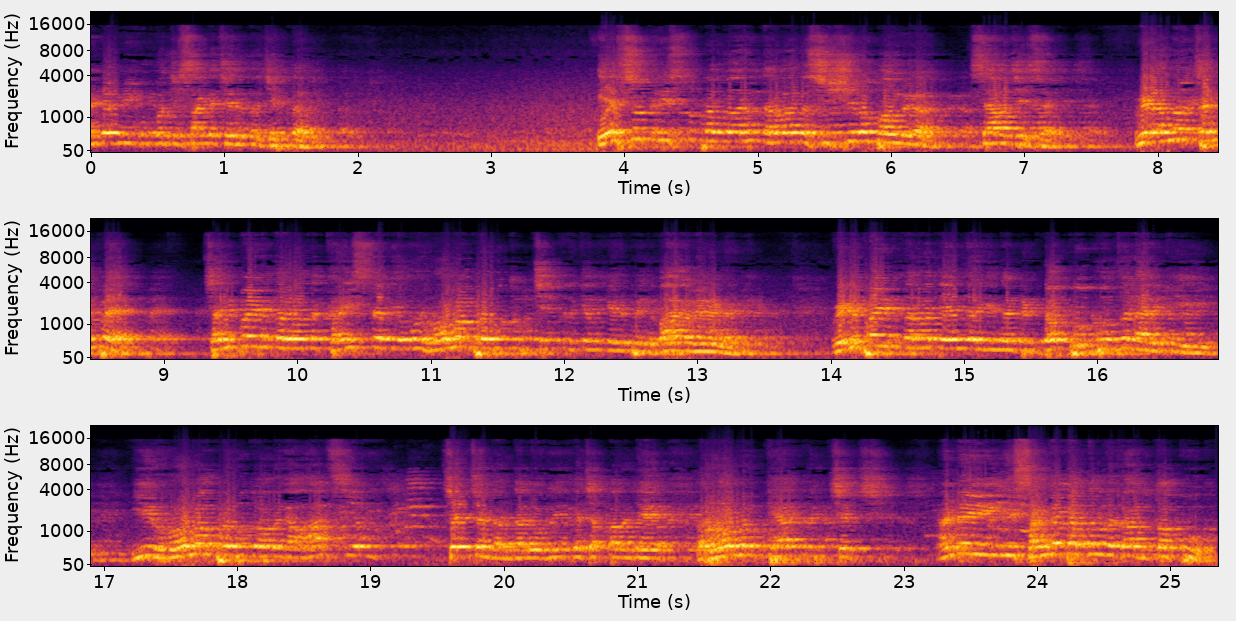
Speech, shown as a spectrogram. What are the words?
అంటే మీకు కొంచెం సంఘ చరిత్ర చెప్తారు. యేసుక్రీస్తు ప్రభు గారు తర్వాత శిష్యులు పౌరు గారు సేవ చేశారు. వీళ్ళందరూ చనిపోయారు. చనిపోయిన తర్వాత క్రైస్తవ్యము రోమా ప్రభుత్వం చేతుల కిందకి వెళ్ళిపోయింది. బాగా వినండి. వెళ్ళిపోయిన తర్వాత ఏం జరిగిందంటే డబ్బు పొందడానికి ఈ రోమా ప్రభుత్వం అనగా చర్చ్ అంటారు. దాని రీతిగా చెప్పాలంటే రోమన్ క్యాథలిక్ చర్చ్. అంటే ఈ సంఘ పెద్దలు కాదు తప్పు.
